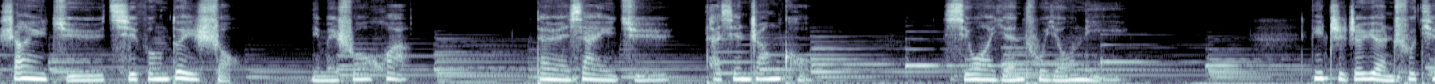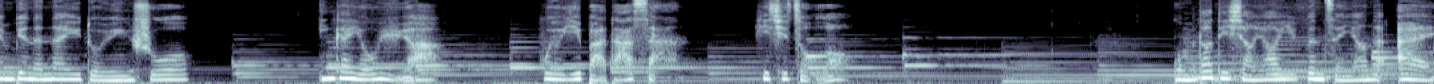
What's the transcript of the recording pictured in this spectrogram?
上一局棋逢对手，你没说话。但愿下一局他先张口，希望沿途有你。你指着远处天边的那一朵云说：“应该有雨啊，我有一把打伞，一起走喽。”我们到底想要一份怎样的爱？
